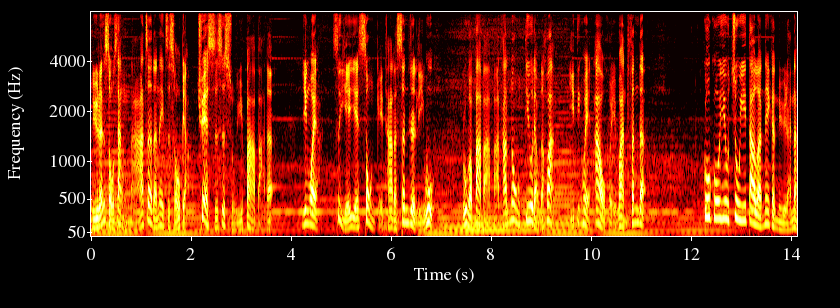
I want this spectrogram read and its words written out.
女人手上拿着的那只手表确实是属于爸爸的，因为啊是爷爷送给她的生日礼物。如果爸爸把它弄丢了的话，一定会懊悔万分的。姑姑又注意到了那个女人啊，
